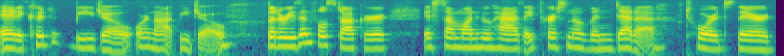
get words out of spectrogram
And it could be Joe or not be Joe. But a resentful stalker is someone who has a personal vendetta towards their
